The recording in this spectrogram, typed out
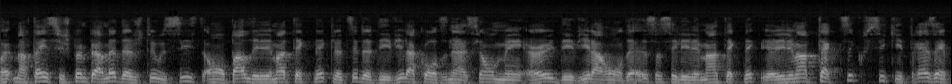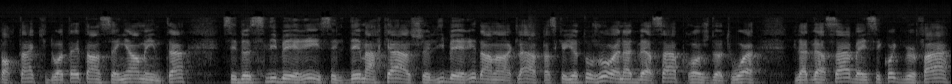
Oui, Martin, si je peux me permettre d'ajouter aussi, on parle d'éléments techniques, là, de dévier la coordination main-œil, dévier la rondelle, ça c'est l'élément technique. Il y a l'élément tactique aussi qui est très important, qui doit être enseigné en même temps, c'est de se libérer, c'est le démarquage, se libérer dans l'enclave, parce qu'il y a toujours un adversaire proche de toi. L'adversaire, ben c'est quoi qu'il veut faire?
